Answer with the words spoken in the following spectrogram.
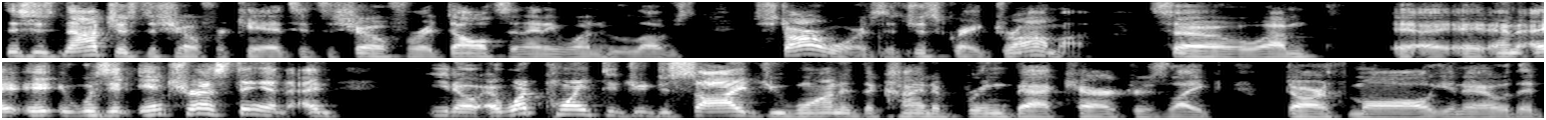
this is not just a show for kids it's a show for adults and anyone who loves star wars it's just great drama so um and it, it was it interesting and and you know, at what point did you decide you wanted to kind of bring back characters like Darth Maul? You know that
